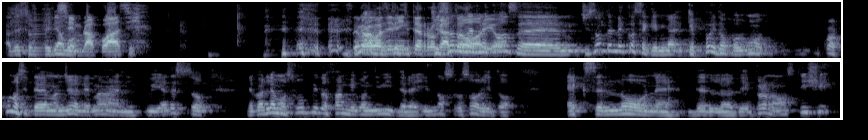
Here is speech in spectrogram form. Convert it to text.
adesso vediamo. Sembra quasi. Sembra no, quasi un interrogatorio. Ci sono delle cose, sono delle cose che, che poi dopo uno, qualcuno si deve mangiare le mani qui. Adesso ne parliamo subito. Fammi condividere il nostro solito Excellone del, dei pronostici.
